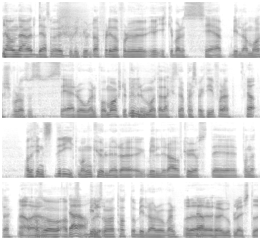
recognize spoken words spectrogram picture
Ja, men Det er jo det som er utrolig kult, da Fordi da får du ikke bare se bilder av Mars, får du også se roveren på Mars. Du putter Mm. på en måte et ekstra perspektiv for det. Ja. Og det finnes dritmange kulere bilder av Curiosity på nettet. Ja, ja. Altså av Ja, ja. bilder som man har tatt, og bilder av roveren. Og det er Ja. høyoppløste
